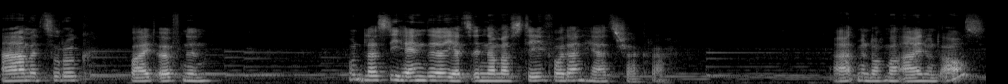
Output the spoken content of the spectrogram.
Arme zurück, weit öffnen. Und lass die Hände jetzt in Namaste vor dein Herzchakra. Atme nochmal ein und aus.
